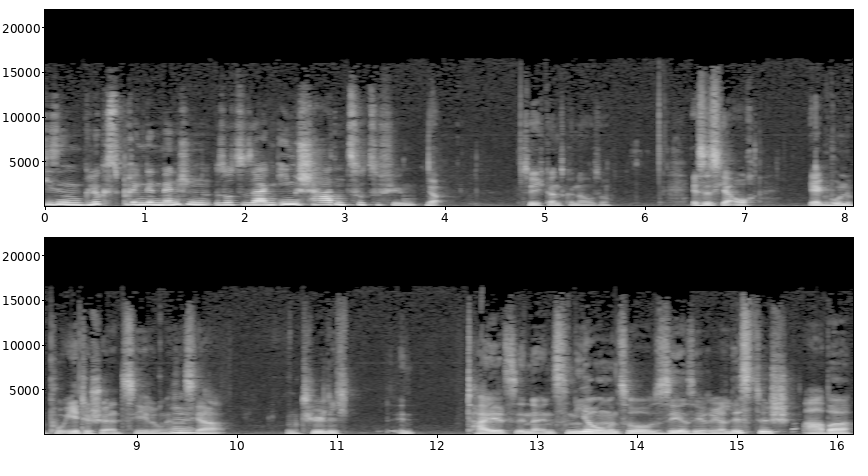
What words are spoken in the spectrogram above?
diesen glücksbringenden Menschen sozusagen ihm Schaden zuzufügen. Ja, sehe ich ganz genauso. Es ist ja auch irgendwo eine poetische Erzählung. Es mhm. ist ja natürlich in, teils in der Inszenierung und so sehr, sehr realistisch, aber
